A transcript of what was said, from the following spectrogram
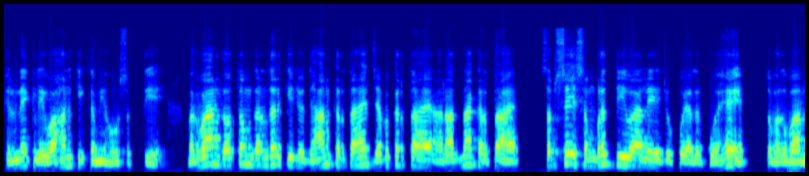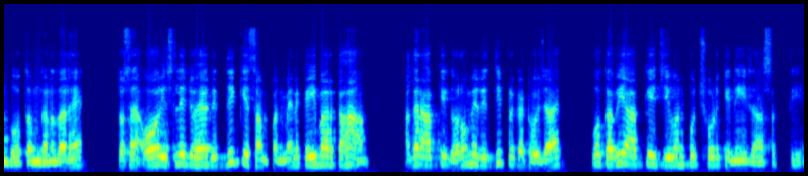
फिरने के लिए वाहन की कमी हो सकती है। भगवान गौतम गंधर की जो ध्यान करता है जब करता है, आराधना करता है, सबसे समृद्धि वाले जो कोई अगर कोई है तो भगवान गौतम गणधर है। तो और इसलिए जो है रिद्धि के संपन्न, मैंने कई बार कहा, अगर आपके घरों में रिद्धि प्रकट हो जाए, वो कभी आपके जीवन को छोड़ के नहीं जा सकती है।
